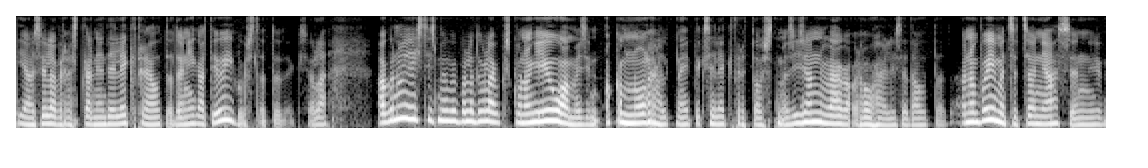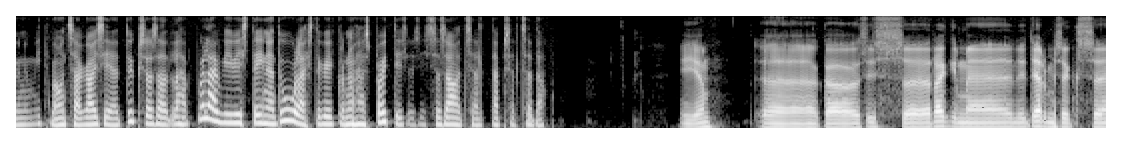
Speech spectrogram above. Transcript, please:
ja sellepärast ka need elektriautod on igati õigustatud, eks ole aga no Eestis me võib-olla tulevikus kunagi jõuame siin, hakkame Norralt näiteks elektrit ostma, siis on väga rohelised autod. no põhimõtteliselt see on jah, see on niisugune mitme otsaga asi, et üks osa läheb põlevkivist, teine tuulest ja kõik on ühes potis ja siis sa saad sealt täpselt seda. jah, aga siis äh, räägime nüüd järgmiseks äh,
